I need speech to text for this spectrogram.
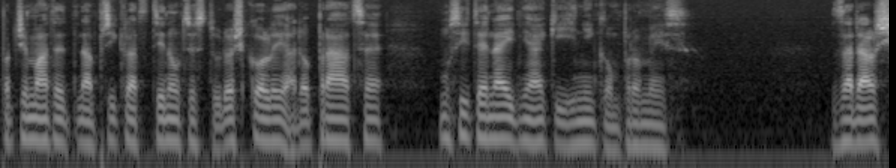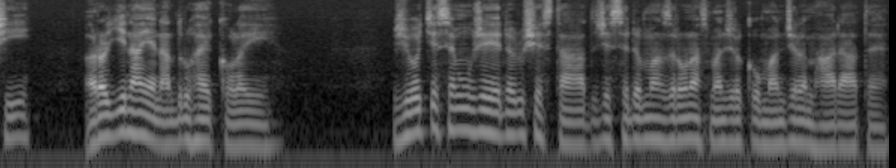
protože máte například stejnou cestu do školy a do práce, musíte najít nějaký jiný kompromis. Za další, rodina je na druhé koleji. V životě se může jednoduše stát, že se doma zrovna s manželkou manželem hádáte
